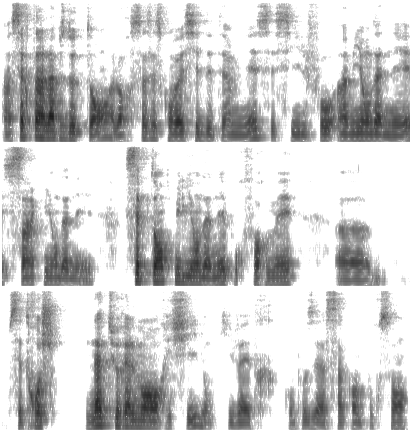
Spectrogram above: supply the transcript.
un certain laps de temps. Alors ça, c'est ce qu'on va essayer de déterminer, c'est s'il faut un million d'années, 5 millions d'années, 70 millions d'années pour former euh, cette roche naturellement enrichie, donc qui va être composée à 50%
